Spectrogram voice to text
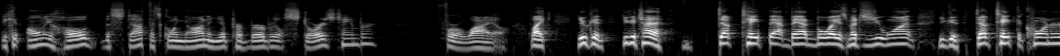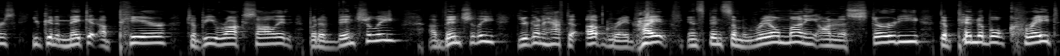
it can only hold the stuff that's going on in your proverbial storage chamber for a while. Like you can you can try to duct tape that bad boy as much as you want. You can duct tape the corners. You can make it appear to be rock solid, but eventually, eventually you're going to have to upgrade, right? And spend some real money on a sturdy, dependable crate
